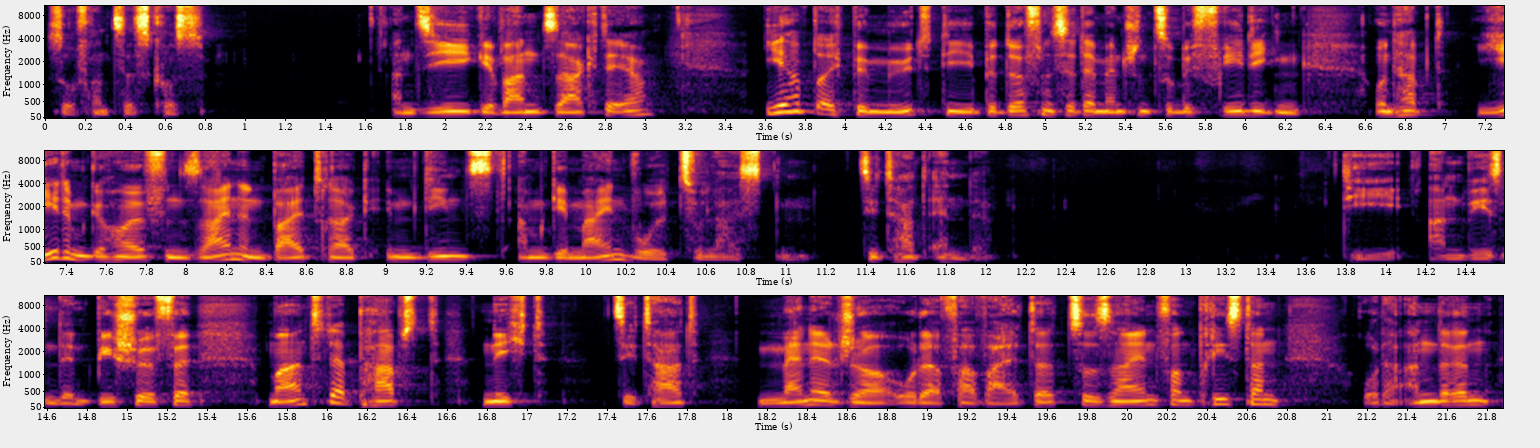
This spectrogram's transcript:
so Franziskus. An sie gewandt sagte er, Ihr habt euch bemüht, die Bedürfnisse der Menschen zu befriedigen und habt jedem geholfen, seinen Beitrag im Dienst am Gemeinwohl zu leisten. Zitat Ende. Die anwesenden Bischöfe mahnte der Papst nicht, Zitat, Manager oder Verwalter zu sein von Priestern oder anderen,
